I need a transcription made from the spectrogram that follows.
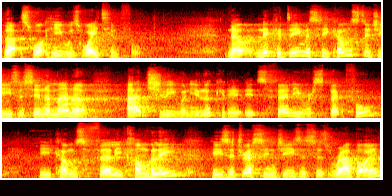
That's what he was waiting for. Now, Nicodemus, he comes to Jesus in a manner, actually, when you look at it, it's fairly respectful. He comes fairly humbly. He's addressing Jesus as rabbi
